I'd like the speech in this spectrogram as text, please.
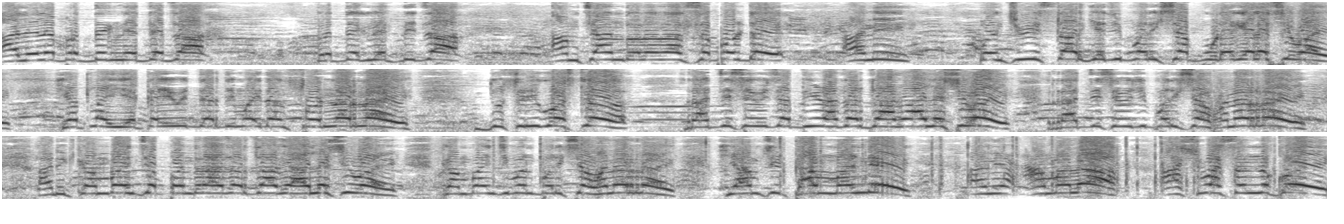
आलेल्या प्रत्येक नेत्याचा प्रत्येक व्यक्तीचा आमच्या आंदोलनात सपोर्ट आहे. आणि पंचवीस तारखेची परीक्षा पुढे गेल्याशिवाय यातला एकही विद्यार्थी मैदान सोडणार नाही. दुसरी गोष्ट राज्यसेवेच्या दीड हजार जागा आल्याशिवाय राज्यसेवेची परीक्षा होणार नाही. आणि कंबाईनच्या पंधरा हजार जागा आल्याशिवाय कंबाईनची पण परीक्षा होणार नाही. ही आमची ठाम मान्य आहे. आणि आम्हाला आश्वासन नकोय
